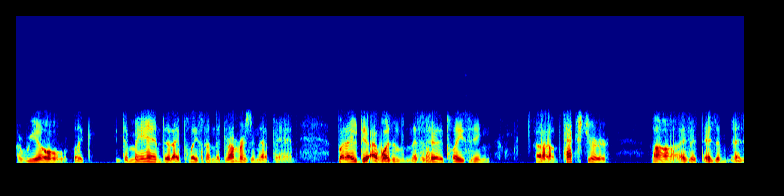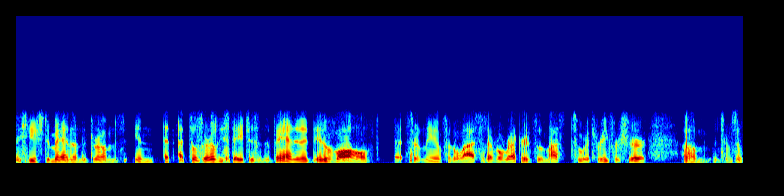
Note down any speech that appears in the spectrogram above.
a real like demand that I placed on the drummers in that band. But I did, I wasn't necessarily placing um, texture uh, as a as a as a huge demand on the drums in at, at those early stages in the band, and it, it evolved uh, certainly for the last several records, the last two or three for sure, um, in terms of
